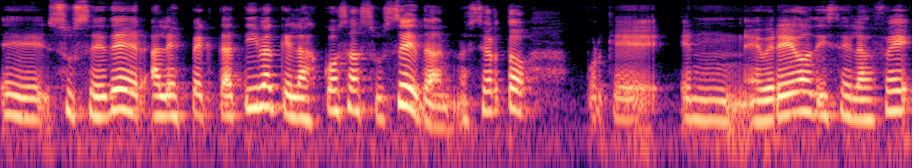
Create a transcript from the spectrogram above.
eh, suceder, a la expectativa que las cosas sucedan, ¿no es cierto? Porque en hebreo dice la fe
